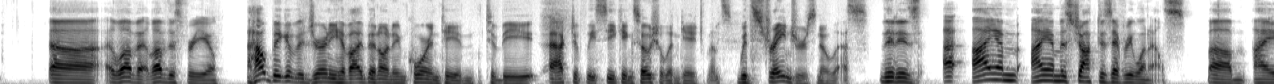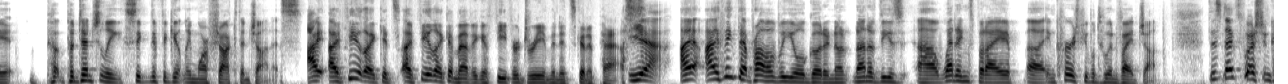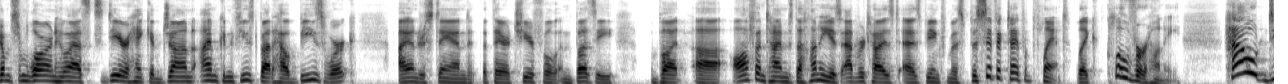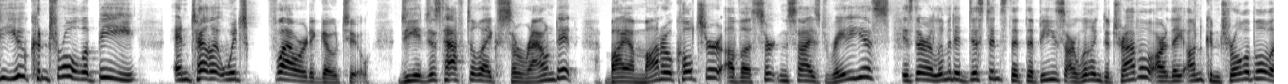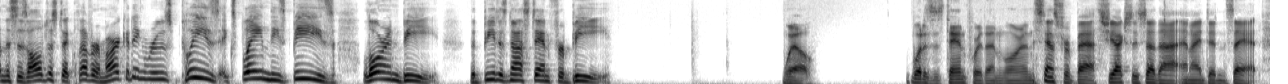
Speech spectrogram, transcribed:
Uh I love it. I love this for you. How big of a journey have I been on in quarantine to be actively seeking social engagements with strangers, no less? That is I, I am I am as shocked as everyone else. Um I p- potentially significantly more shocked than John is. I, I feel like it's. I feel like I'm having a fever dream, and it's going to pass. Yeah, I, I think that probably you'll go to no, none of these uh, weddings, but I uh, encourage people to invite John. This next question comes from Lauren, who asks Dear Hank and John, I'm confused about how bees work. I understand that they are cheerful and buzzy, but uh, oftentimes the honey is advertised as being from a specific type of plant, like clover honey. How do you control a bee and tell it which flower to go to? Do you just have to like surround it by a monoculture of a certain sized radius? Is there a limited distance that the bees are willing to travel? Are they uncontrollable and this is all just a clever marketing ruse? Please explain these bees. Lauren B. The B does not stand for bee. Well, what does it stand for then, Lauren? It stands for Beth. She actually said that and I didn't say it.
